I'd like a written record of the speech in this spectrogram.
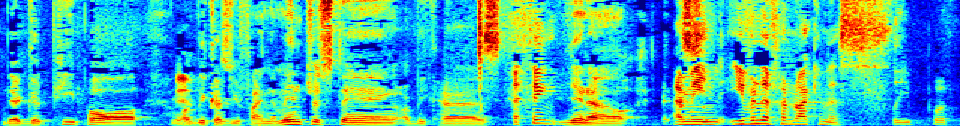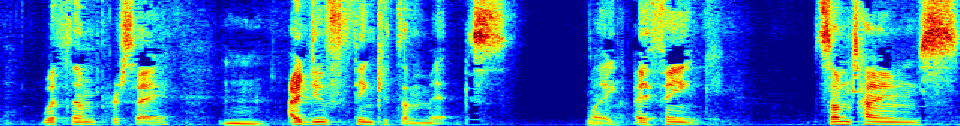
they're good people, Yeah. or because you find them interesting, or because I think- you know? I mean, even if I'm not going to sleep with with them per se, mm. I do think it's a mix. Like I think sometimes,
